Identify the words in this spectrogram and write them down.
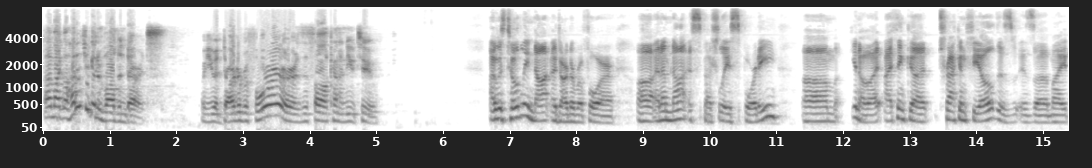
Uh, Michael, how did you get involved in darts? Were you a darter before, or is this all kind of new too? I was totally not a darter before, uh, and I'm not especially sporty. Um, you know, I, I think uh, track and field is is uh, my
